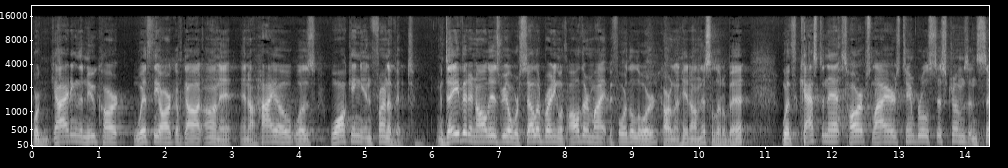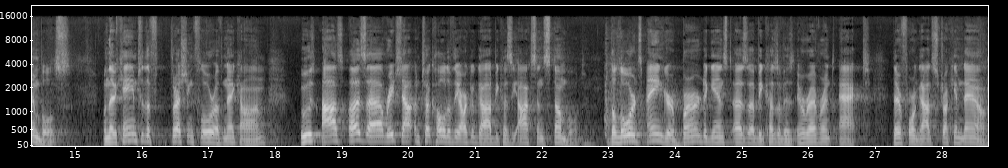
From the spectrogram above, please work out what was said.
were guiding the new cart with the ark of God on it, and Ahio was walking in front of it. And David and all Israel were celebrating with all their might before the Lord. Carlin hit on this a little bit. With castanets, harps, lyres, timbrels, sistrums, and cymbals. When they came to the threshing floor of Nacon, Uzzah reached out and took hold of the ark of God because the oxen stumbled. The Lord's anger burned against Uzzah because of his irreverent act. Therefore, God struck him down,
